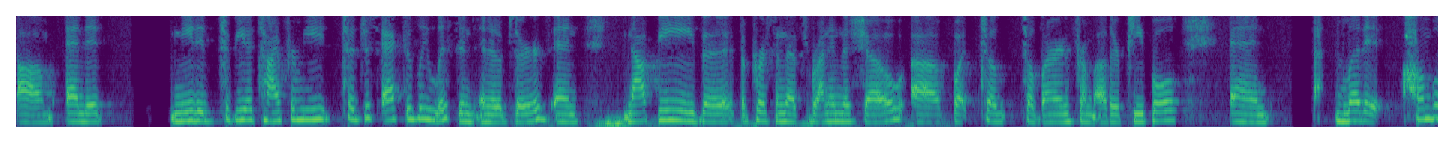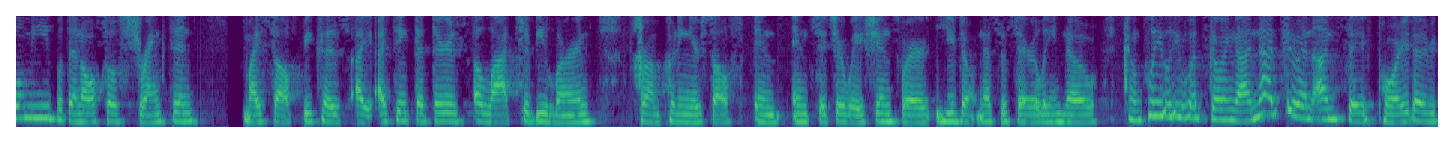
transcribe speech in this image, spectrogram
Um, and it needed to be a time for me to just actively listen and observe and not be the the person that's running the show uh, but to to learn from other people and let it humble me but then also strengthen myself because I, I think that there's a lot to be learned from putting yourself in in situations where you don't necessarily know completely what's going on not to an unsafe point. I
